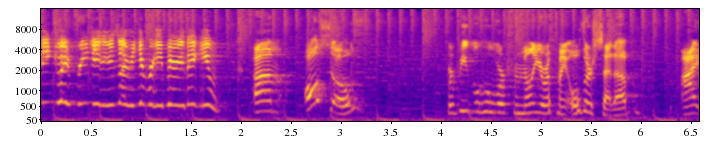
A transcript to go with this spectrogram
thank you. I appreciate it. Kate Berry, thank you. Um, also, for people who were familiar with my older setup, I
